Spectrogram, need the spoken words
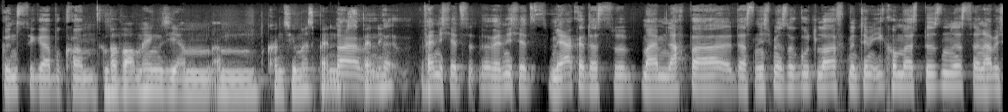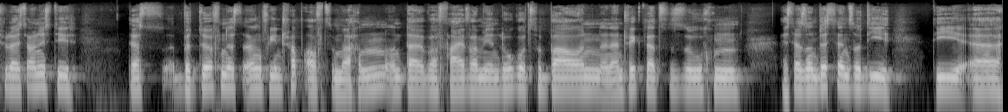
günstiger bekommen. Aber warum hängen Sie am, am Consumer Spending? Na, wenn ich jetzt, wenn ich jetzt merke, dass meinem Nachbar das nicht mehr so gut läuft mit dem E-Commerce-Business, dann habe ich vielleicht auch nicht die das Bedürfnis, irgendwie einen Shop aufzumachen und da über Fiverr mir ein Logo zu bauen, einen Entwickler zu suchen. Ist ja so ein bisschen so die, die äh,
